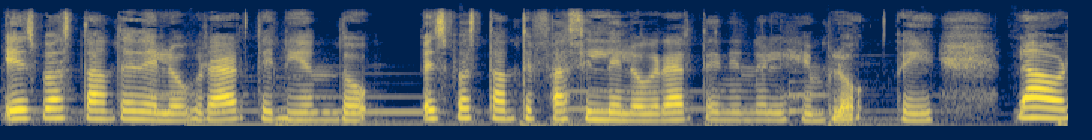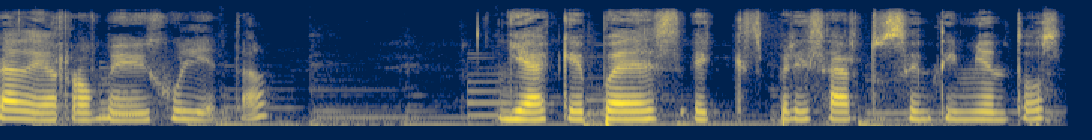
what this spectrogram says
es bastante de lograr teniendo es bastante fácil de lograr teniendo el ejemplo de la obra de Romeo y Julieta ya que puedes expresar tus sentimientos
